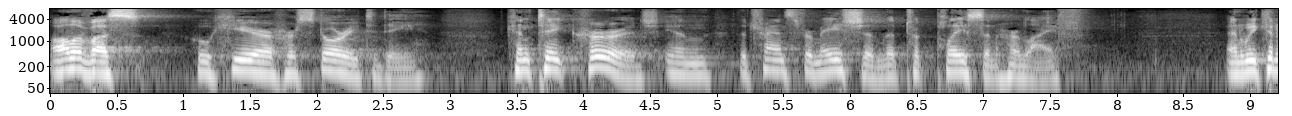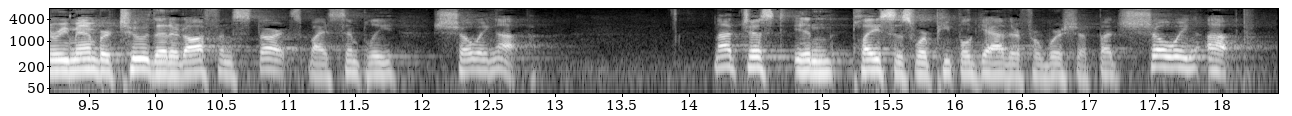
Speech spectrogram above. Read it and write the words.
All of us who hear her story today can take courage in the transformation that took place in her life. And we can remember, too, that it often starts by simply showing up. Not just in places where people gather for worship, but showing up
